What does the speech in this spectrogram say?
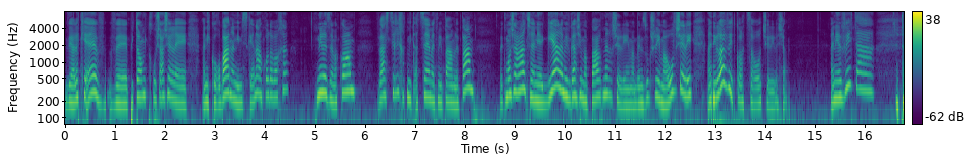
ויעלה כאב, ופתאום תחושה של אה, אני קורבן, אני מסכנה, או כל דבר אחר. תני לזה מקום, ואז תראי איך את מתעצמת מפעם לפעם. וכמו שאמרת, כשאני אגיע למפגש עם הפרטנר שלי, עם הבן זוג שלי, עם האהוב שלי, אני לא אביא את כל הצרות שלי לשם. אני אביא את, ה... את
